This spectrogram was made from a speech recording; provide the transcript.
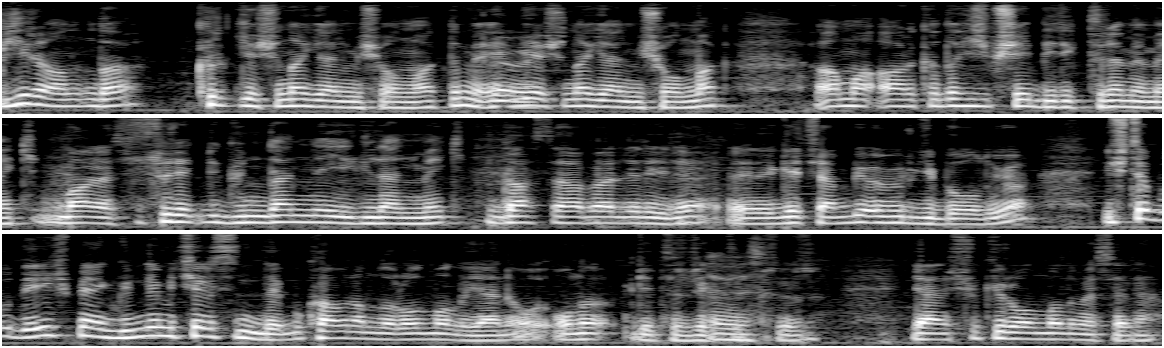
bir anda 40 yaşına gelmiş olmak değil mi? 50 Evet. yaşına gelmiş olmak ama arkada hiçbir şey biriktirememek. Maalesef. Sürekli gündemle ilgilenmek. gazete haberleriyle e, geçen bir ömür gibi oluyor. İşte bu değişmeyen gündem içerisinde bu kavramlar olmalı yani onu getirecektim Evet. sözü. Yani şükür olmalı mesela.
